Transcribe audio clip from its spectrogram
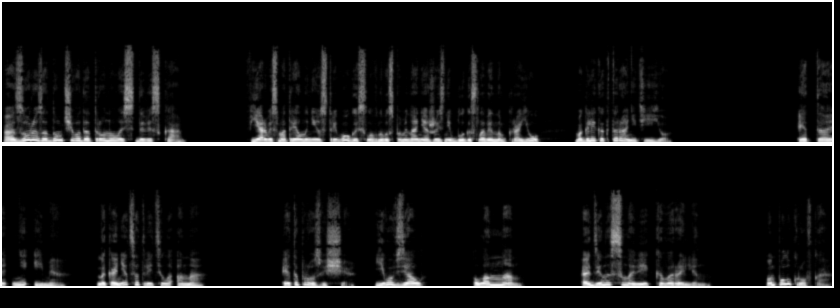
Азора задумчиво дотронулась до виска. Фьярви смотрел на нее с тревогой, словно воспоминания о жизни в благословенном краю могли как-то ранить ее. «Это не имя», — наконец ответила она. «Это прозвище. Его взял Ланнан, один из сыновей Кавереллин. Он полукровка.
